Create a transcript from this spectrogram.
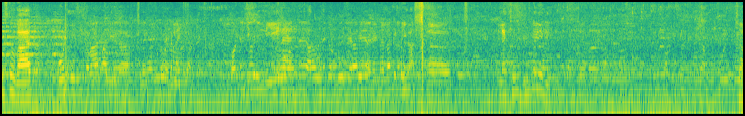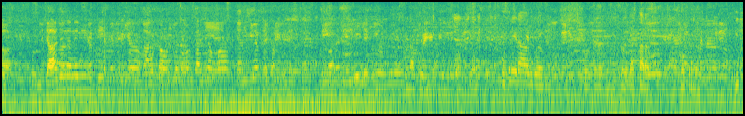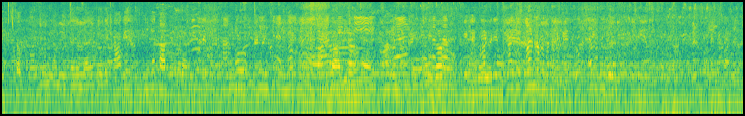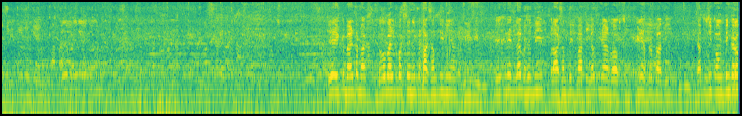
ਉਸ ਤੋਂ ਬਾਅਦ ਸਮਾਨ ਗਿਆ ਨੀਲ ਹੈ ਕੋਲ ਪਹਿਲਾਂ ਇਲੈਕਸ਼ਨ ਦੀ ਡਿਊਟੀ ਨਹੀਂ ਦਿੱਤੀ। ਚਾਰ। ਚਾਰ ਜਣਿਆਂ ਨੇ ਨਹੀਂ ਦਿੱਤੀ। ਜਿਹੜੀਆਂ ਵੋਟਾਂ ਹੋਈਆਂ ਨੇ ਉਹ ਸਾਰੀਆਂ ਆਪਾਂ ਲਿਸਟ ਤੇ ਦਿੱਲੀ ਲੈ ਕੇ ਉਸਨੇ ਜਿਹੜਾ ਉਹਦੇ ਕੋਲ ਵੋਟਰ ਰਜਿਸਟਰ ਹੋਏਗਾ 17 ਵੋਟਰ ਰਜਿਸਟਰ ਜਿਹਦੇ ਸਭ ਤੋਂ ਅਹਿਮ ਕੰਮ ਕੀਤਾ ਜਾਂਦਾ ਹੈ ਕਿ ਉਹਦੇ ਤਾਂ ਕਿ ਇਹਦਾ ਤਾਲਮੇਲ ਬਣਾ ਰਹੀ ਹੈ हम ਇਹ ਇੱਕ ਬੈਲਟ ਬਕਸ ਦੋ ਬੈਲਟ ਬਕਸੇ ਨਹੀਂ ਬਲਾਕ ਸੰਮਤੀ ਦੀਆਂ। ਜੀ ਜੀ ਜੀ। ਇਹ ਇਹਨੇ ਜ਼ਿਲ੍ਹਾ ਪ੍ਰੀਸ਼ਦ ਦੀ ਬਲਾਕ ਸੰਮਤੀ ਚ ਪਾਤੀ ਗਲਤੀ ਨਾਲ ਬਾਕਸ ਇਹਨੇ ਉੱਧਰ ਪਾਤੀ। ਜਦ ਤੁਸੀਂ ਕਾਊਂਟਿੰਗ ਕਰੋ।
